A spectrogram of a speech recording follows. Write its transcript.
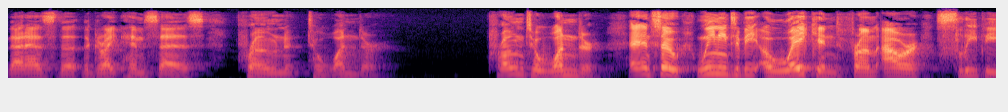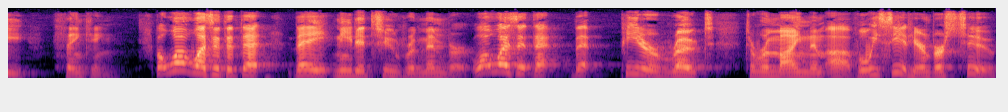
that, as the, the great hymn says, prone to wonder. Prone to wonder. And so we need to be awakened from our sleepy thinking. But what was it that, that they needed to remember? What was it that, that Peter wrote to remind them of? Well, we see it here in verse 2.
